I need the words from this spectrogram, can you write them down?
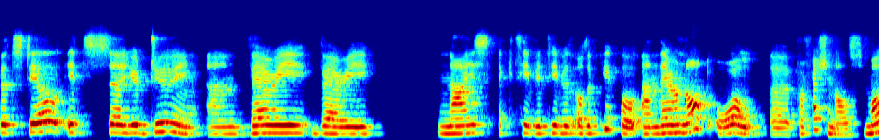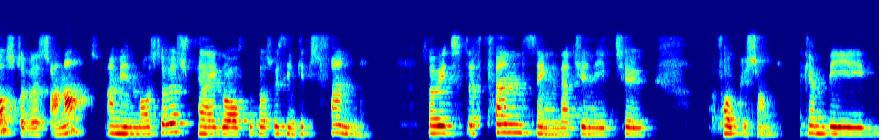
but still it's uh, you're doing a very very nice activity with other people and they're not all uh, professionals most of us are not i mean most of us play golf because we think it's fun so it's the fun thing that you need to focus on. It can be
